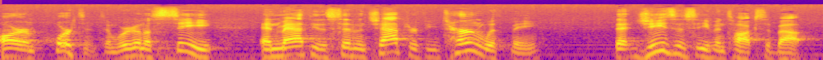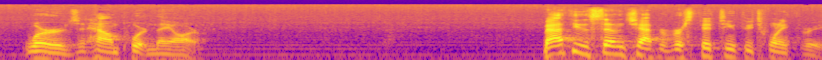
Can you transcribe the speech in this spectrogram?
are important. And we're going to see in Matthew, the seventh chapter, if you turn with me, that Jesus even talks about words and how important they are. Matthew, the seventh chapter, verse 15 through 23.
